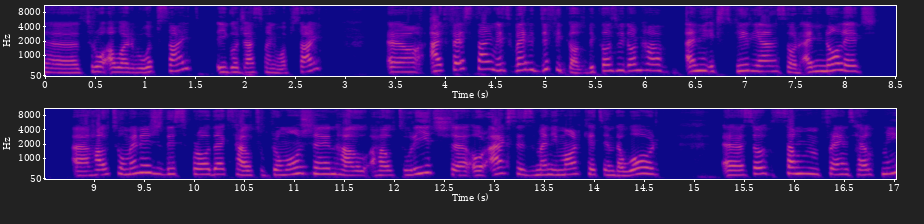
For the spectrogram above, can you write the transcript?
uh, through our website, Ego Jasmine website. at first time, it's very difficult because we don't have any experience or any knowledge how to manage these products, how to promotion, how how to reach or access many markets in the world. so some friends helped me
